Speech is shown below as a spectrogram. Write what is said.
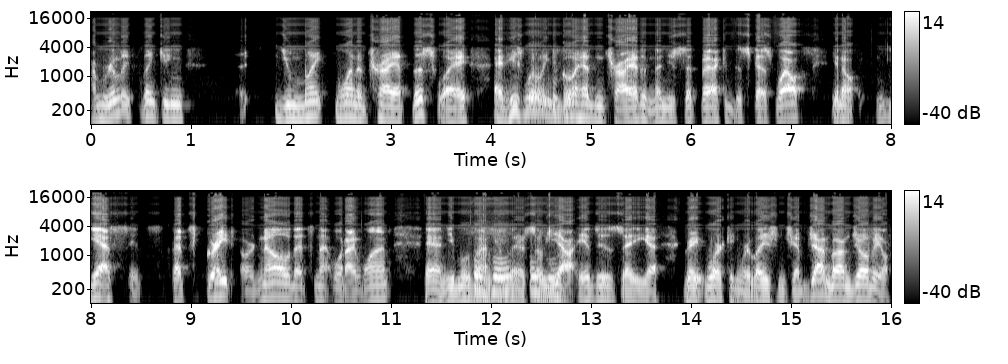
I'm really thinking you might want to try it this way and he's willing to go mm-hmm. ahead and try it and then you sit back and discuss well you know yes it's that's great or no that's not what i want and you move mm-hmm, on from mm-hmm, there so mm-hmm. yeah it is a uh, great working relationship john bon jovial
